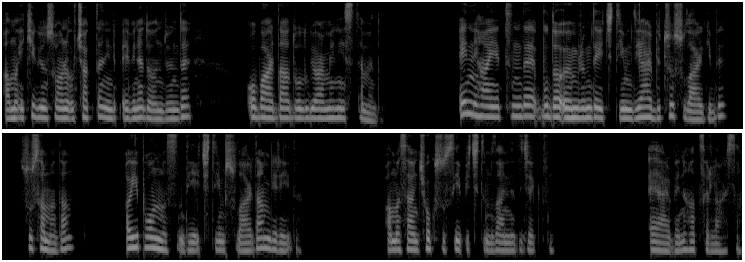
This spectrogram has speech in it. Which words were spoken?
Ama iki gün sonra uçaktan inip evine döndüğünde o bardağı dolu görmeni istemedim. En nihayetinde bu da ömrümde içtiğim diğer bütün sular gibi susamadan, ayıp olmasın diye içtiğim sulardan biriydi. Ama sen çok susayıp içtim zannedecektin. Eğer beni hatırlarsan.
